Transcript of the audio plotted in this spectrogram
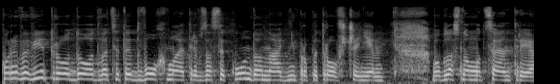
Пориви вітру до 22 метрів за секунду на Дніпропетровщині. В обласному центрі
